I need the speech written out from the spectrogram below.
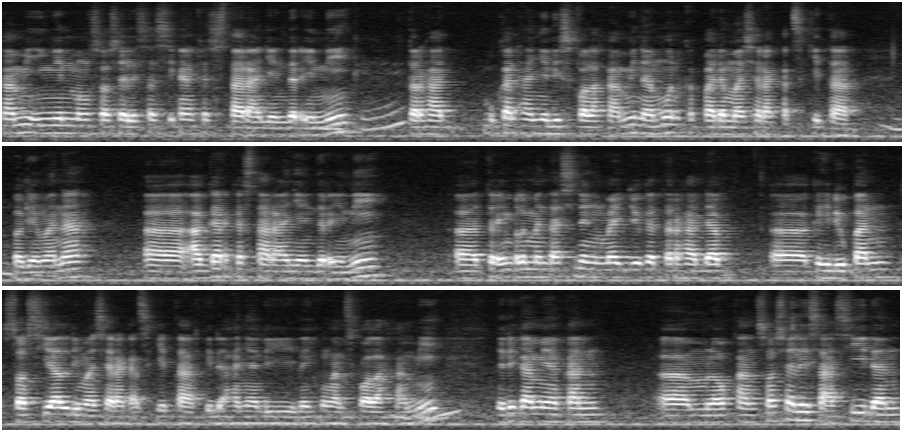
kami ingin mensosialisasikan kesetaraan gender ini Oke. terhad bukan hanya di sekolah kami namun kepada masyarakat sekitar. Bagaimana uh, agar kesetaraan gender ini uh, terimplementasi dengan baik juga terhadap uh, kehidupan sosial di masyarakat sekitar, tidak hanya di lingkungan sekolah kami. Jadi kami akan uh, melakukan sosialisasi dan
